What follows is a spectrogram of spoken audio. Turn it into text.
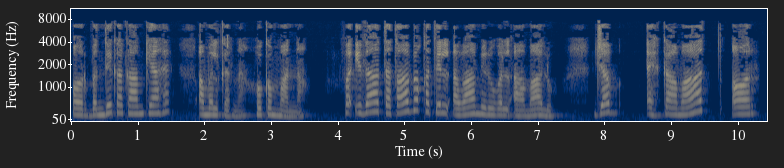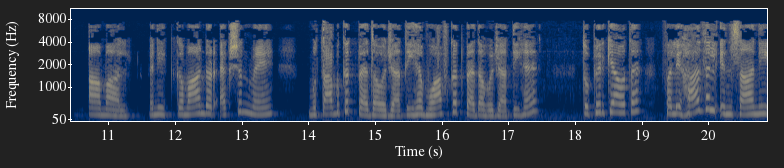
اور بندے کا کام کیا ہے؟ عمل کرنا، حکم ماننا۔ فضا تطاب قطل عوام رول اعمال جب احکامات اور اعمال یعنی کمانڈ اور ایکشن میں مطابقت پیدا ہو جاتی ہے، موافقت پیدا ہو جاتی ہے، تو پھر کیا ہوتا ہے؟ فلحاد ال انسانی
